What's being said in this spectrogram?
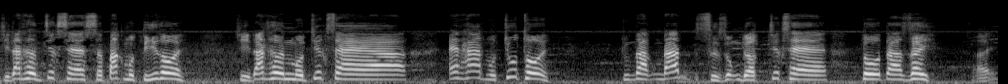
Chỉ đắt hơn chiếc xe Spark một tí thôi chỉ đắt hơn một chiếc xe SH một chút thôi. Chúng ta cũng đã sử dụng được chiếc xe Toyota dây đấy,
